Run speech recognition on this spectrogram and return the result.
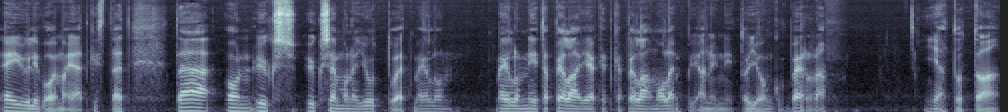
ei ylivoimajätkistä. Tämä on yksi, yksi semmoinen juttu, että meillä on, meillä on niitä pelaajia, ketkä pelaa molempia, niin niitä on jonkun verran. Ja tota,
